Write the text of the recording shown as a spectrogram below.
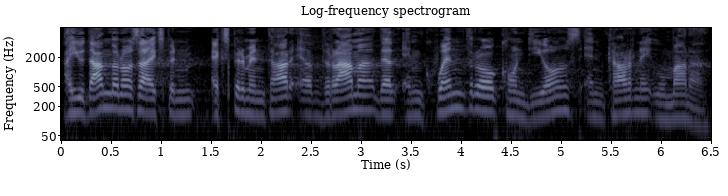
ayudándonos a experimentar el drama del encuentro con Dios en carne humana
